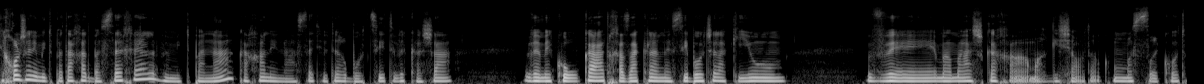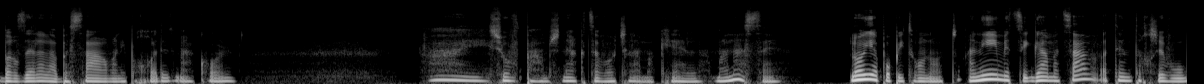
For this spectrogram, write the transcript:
ככל שאני מתפתחת בשכל ומתפנה, ככה אני נעשית יותר בוצית וקשה ומקורקעת חזק לנסיבות של הקיום, וממש ככה מרגישה אותן כמו מסריקות ברזל על הבשר, ואני פוחדת מהכל. איי, שוב פעם, שני הקצוות של המקל. מה נעשה? לא יהיה פה פתרונות. אני מציגה מצב, אתם תחשבו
